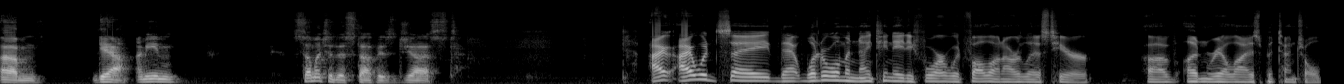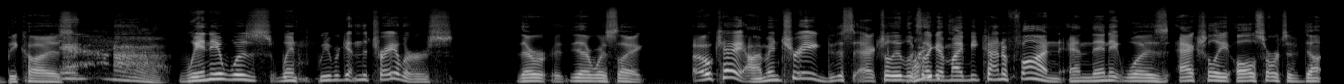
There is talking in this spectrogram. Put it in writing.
um, yeah, I mean, so much of this stuff is just I, I would say that Wonder Woman 1984 would fall on our list here of unrealized potential because ah, when it was when we were getting the trailers, there there was like, okay, I'm intrigued. This actually looks like it might be kind of fun, and then it was actually all sorts of dumb,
